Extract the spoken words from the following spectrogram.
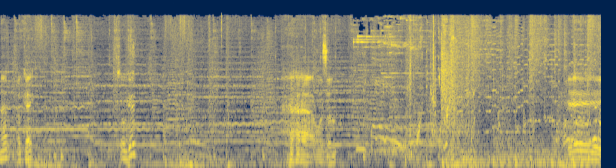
No? Okay. It's all good. awesome. Yay!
